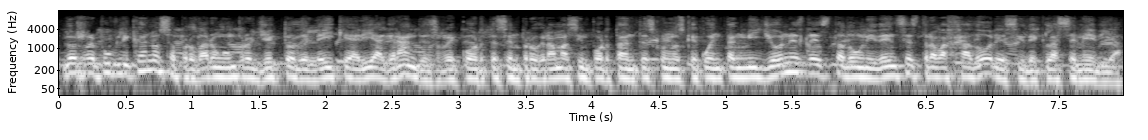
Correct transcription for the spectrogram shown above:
Los republicanos aprobaron un proyecto de ley que haría grandes recortes en programas importantes con los que cuentan millones de estadounidenses trabajadores y de clase media,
